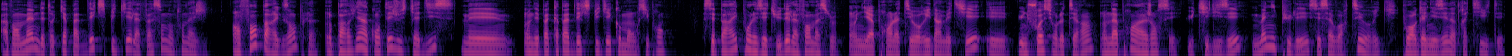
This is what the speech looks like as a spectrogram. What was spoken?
avant même d'être capable d'expliquer la façon dont on agit. Enfant, par exemple, on parvient à compter jusqu'à 10, mais on n'est pas capable d'expliquer comment on s'y prend. C'est pareil pour les études et la formation. On y apprend la théorie d'un métier et, une fois sur le terrain, on apprend à agencer, utiliser, manipuler ces savoirs théoriques pour organiser notre activité.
